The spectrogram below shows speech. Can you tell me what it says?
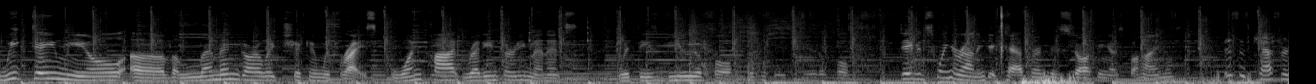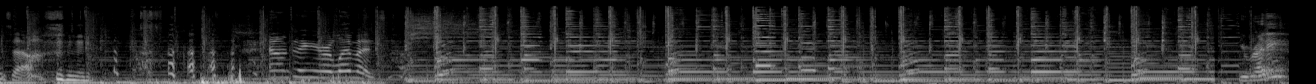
weekday meal of lemon garlic chicken with rice. One pot, ready in 30 minutes with these beautiful, look at these beautiful. David, swing around and get Catherine who's stalking us behind us. This is Catherine's house. and I'm taking her lemons. You ready?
